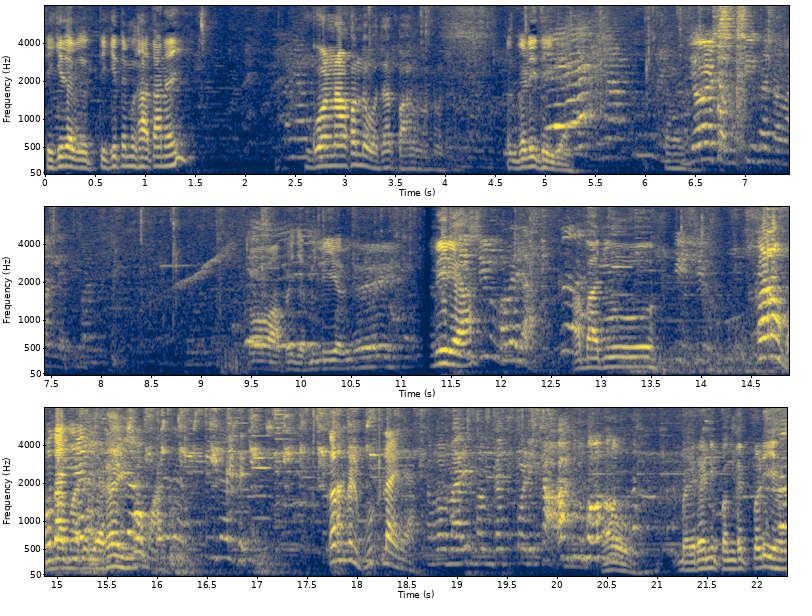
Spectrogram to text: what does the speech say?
તીખી ટિકિટ તમે ખાતા નહીં? ગોળ નાખો ને તો વધારે ભાવ તો ગળી થઈ જાય. તો આપણે જમી લઈએ જમી રહ્યા આ બાજુ બેઠા કરણ બૈરાની પંગત પડી હે.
